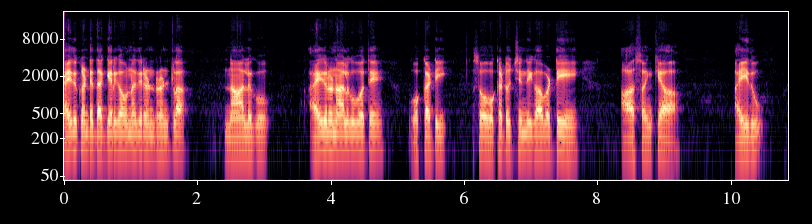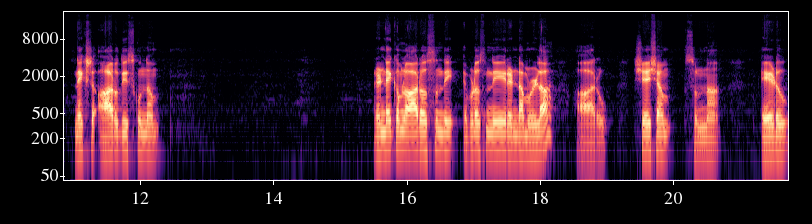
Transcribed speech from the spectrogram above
ఐదు కంటే దగ్గరగా ఉన్నది రెండు రెంట్ల నాలుగు. ఐదులో నాలుగు పోతే ఒకటి. సో ఒకటి వచ్చింది కాబట్టి ఆ సంఖ్య ఐదు. నెక్స్ట్ ఆరు తీసుకుందాం. రెండేకంలో ఆరు వస్తుంది. ఎప్పుడు వస్తుంది రెండముళ్ళ ఆరు. శేషం సున్నా. ఏడు.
